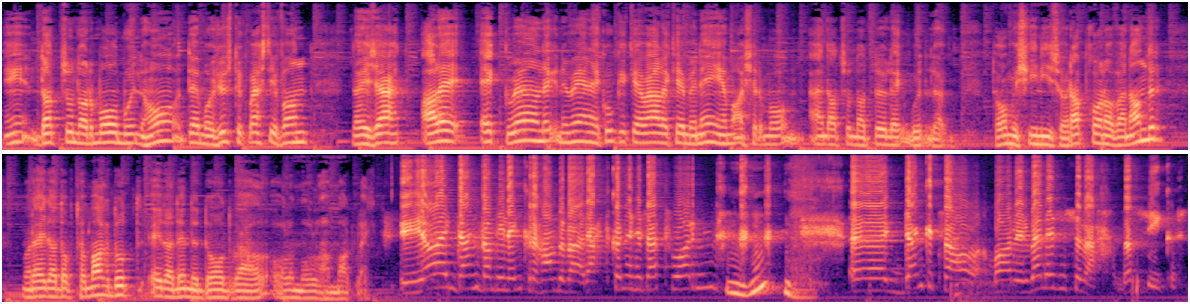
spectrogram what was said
hè, dat zo normaal moet gaan. Het is maar juist een kwestie van dat je zegt, allee, ik wil niet weinig ook, ik heb wel een keer mijn eigen masje maken. En dat zo natuurlijk moet lukken. Gaat misschien niet zo rap gaan of een ander, maar als je dat op het gemak doet, is dat inderdaad wel allemaal gemakkelijk. Ja, ik denk dat die linkerhanden wel recht kunnen gezet worden. Eh, ik denk het wel, maar er wel is ze weg, dat is zeker.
